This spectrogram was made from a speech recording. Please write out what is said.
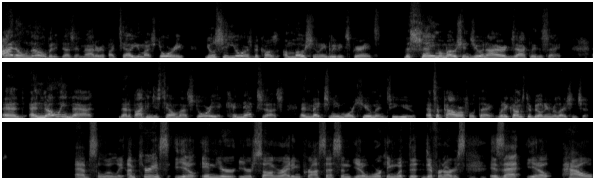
I don't know, but it doesn't matter. If I tell you my story, you'll see yours because emotionally we've experienced the same emotions. You and I are exactly the same. And and knowing that that if I can just tell my story, it connects us and makes me more human to you. That's a powerful thing when it comes to building relationships. Absolutely. I'm curious, you know, in your your songwriting process and you know working with the different artists, is that, you know, how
